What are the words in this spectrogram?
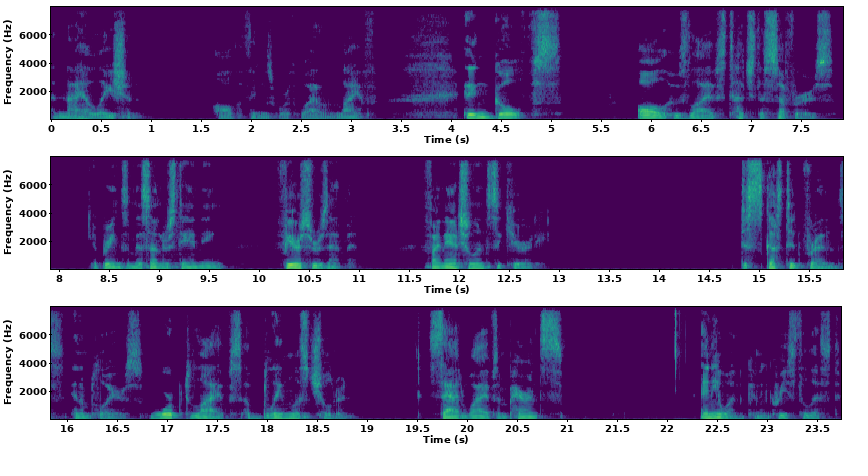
Annihilation, all the things worthwhile in life. It engulfs all whose lives touch the sufferers. It brings misunderstanding, fierce resentment, financial insecurity, disgusted friends and employers, warped lives of blameless children, sad wives and parents. Anyone can increase the list.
